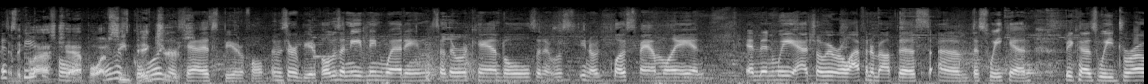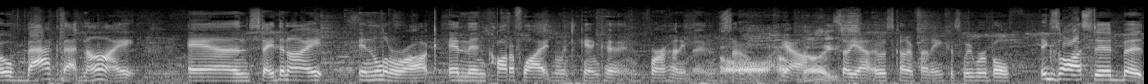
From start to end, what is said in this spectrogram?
and the Glass. Chapel? I've seen gorgeous. pictures. Yeah, it's beautiful. It was very beautiful. It was an evening wedding, so there were candles, and it was you know close family, and and then we actually we were laughing about this um, this weekend because we drove back that night and stayed the night in Little Rock, and then caught a flight and went to Cancun for our honeymoon. so Oh, how yeah, nice. so yeah, it was kind of funny because we were both exhausted, but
